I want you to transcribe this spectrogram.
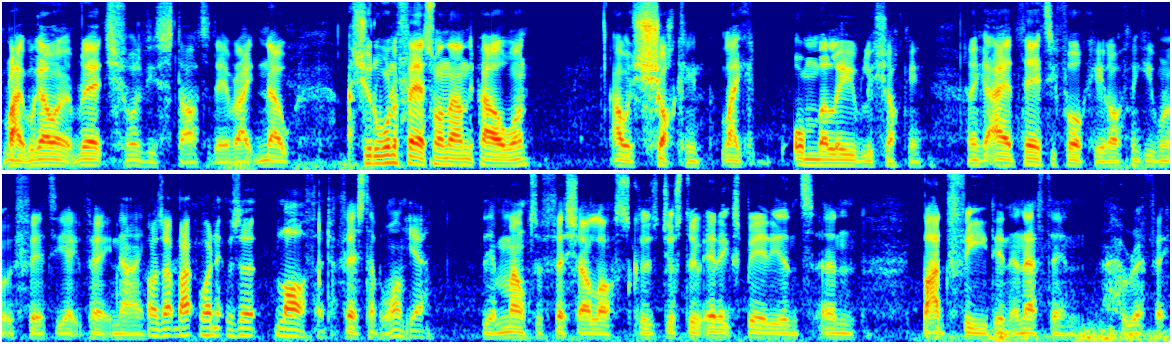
Right, we're going. Rich, what have you started here? Right, no. I should have won the first one, the Andy Powell one. I was shocking, like unbelievably shocking. I think I had 34 kilo. I think he won it with 38, 39. Oh, was that back when it was at Larford? First ever one. Yeah. The amount of fish I lost because just through inexperience and bad feeding and everything, horrific.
